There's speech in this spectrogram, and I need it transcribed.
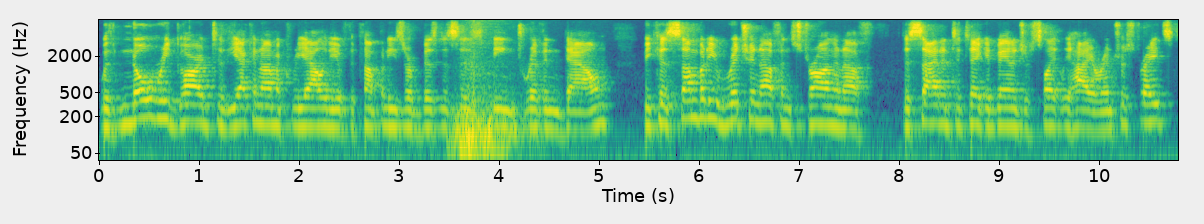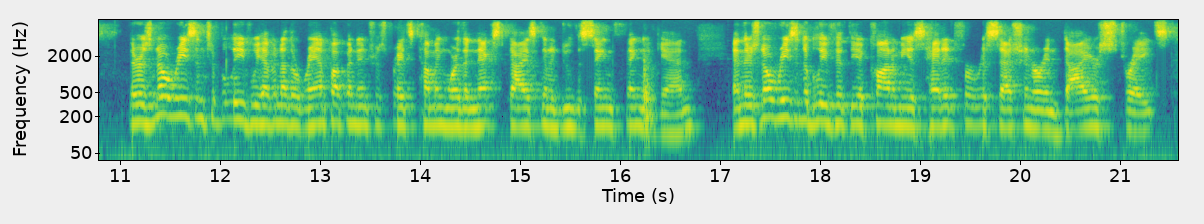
with no regard to the economic reality of the companies or businesses being driven down because somebody rich enough and strong enough decided to take advantage of slightly higher interest rates. There is no reason to believe we have another ramp up in interest rates coming where the next guy is going to do the same thing again. And there's no reason to believe that the economy is headed for recession or in dire straits.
